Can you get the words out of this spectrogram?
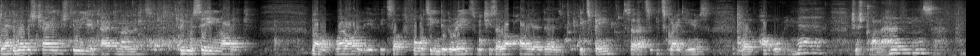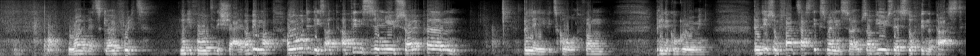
Yeah, the weather's changed in the UK at the moment. I think we're seeing like, well, where I live, it's like 14 degrees, which is a lot higher than it's been. So that's it's great news. Well, hot water in there. Just dry my hands. Right, let's go for it. Looking forward to this shave. I've been, I ordered this. I, I think this is a new soap. Um, believe it's called from Pinnacle Grooming. They do some fantastic smelling soaps. I've used their stuff in the past.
